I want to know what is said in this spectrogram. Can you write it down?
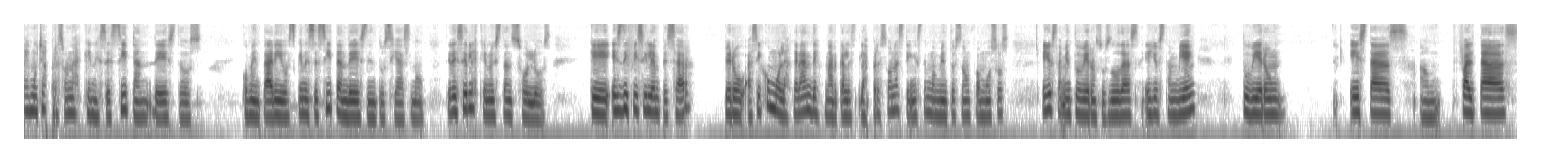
hay muchas personas que necesitan de estos comentarios, que necesitan de este entusiasmo, de decirles que no están solos, que es difícil empezar, pero así como las grandes marcas, las personas que en este momento son famosos, ellos también tuvieron sus dudas, ellos también tuvieron estas faltas,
